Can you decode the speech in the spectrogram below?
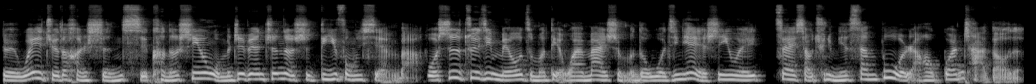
对，我也觉得很神奇，可能是因为我们这边真的是低风险吧。我是最近没有怎么点外卖什么的，我今天也是因为在小区里面散步，然后观察到的。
